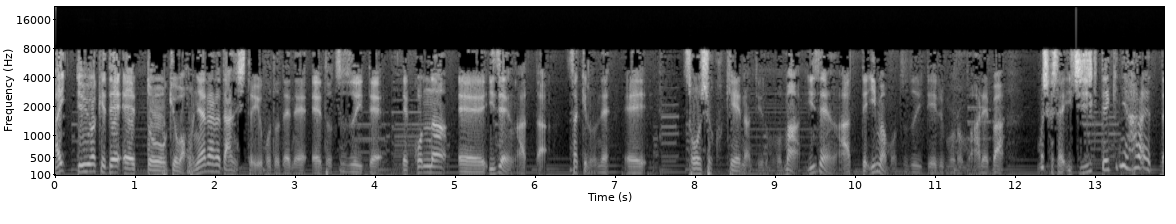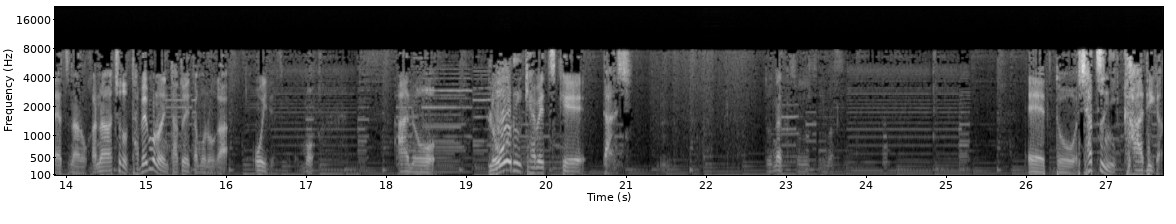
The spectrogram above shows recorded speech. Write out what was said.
はい。というわけで、えー、っと、今日はほにゃらら男子ということでね、えー、っと、続いて、で、こんな、えー、以前あった、さっきのね、え装飾系なんていうのも、まあ、以前あって、今も続いているものもあれば、もしかしたら一時的に払えたやつなのかな、ちょっと食べ物に例えたものが多いですけども、あの、ロールキャベツ系男子。うん。どんなか想像つきます？えっと、シャツにカーディガン、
